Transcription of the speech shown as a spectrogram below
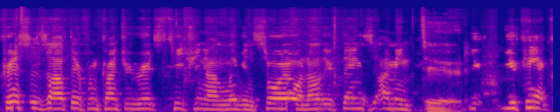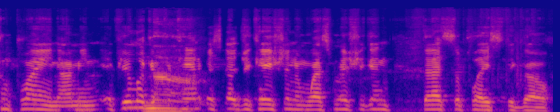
Chris is out there from Country Roots teaching on living soil and other things. I mean, dude, you, you can't complain. I mean, if you're looking no. for cannabis education in West Michigan, that's the place to go.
